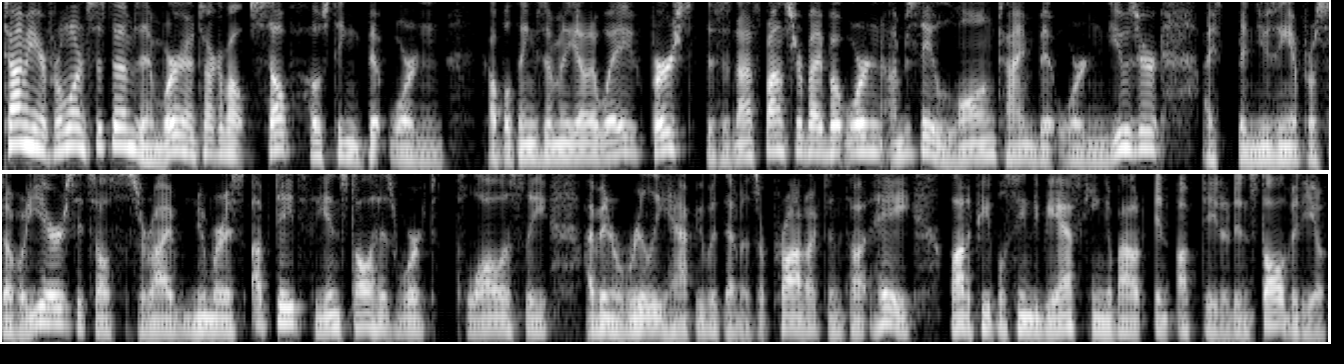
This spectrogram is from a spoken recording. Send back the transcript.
Tom here from Lawrence Systems, and we're going to talk about self-hosting Bitwarden. Couple things I'm going to get away. First, this is not sponsored by Bitwarden. I'm just a long-time Bitwarden user. I've been using it for several years. It's also survived numerous updates. The install has worked flawlessly. I've been really happy with them as a product and thought, hey, a lot of people seem to be asking about an updated install video.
